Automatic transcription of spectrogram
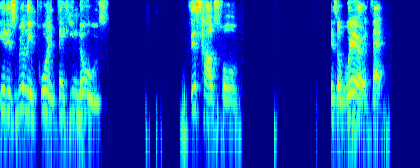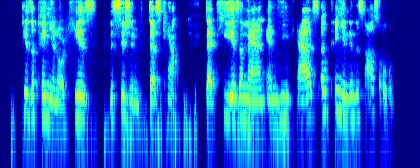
it is really important that he knows this household is aware that his opinion or his decision does count. That he is a man and he has opinion in this household.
